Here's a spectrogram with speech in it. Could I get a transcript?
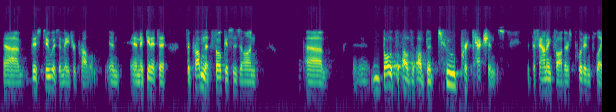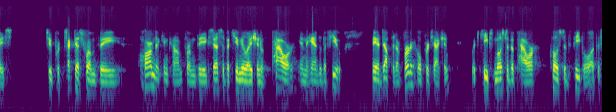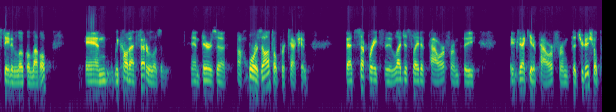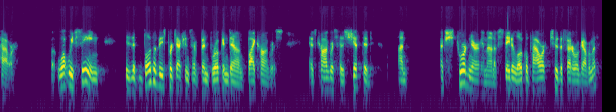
Um, this too is a major problem, and and again, it's a it's a problem that focuses on um, both of of the two protections that the founding fathers put in place to protect us from the harm that can come from the excessive accumulation of power in the hands of the few. They adopted a vertical protection, which keeps most of the power close to the people at the state and local level, and we call that federalism and there's a, a horizontal protection that separates the legislative power from the executive power from the judicial power. But what we've seen is that both of these protections have been broken down by Congress as Congress has shifted an extraordinary amount of state and local power to the federal government.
